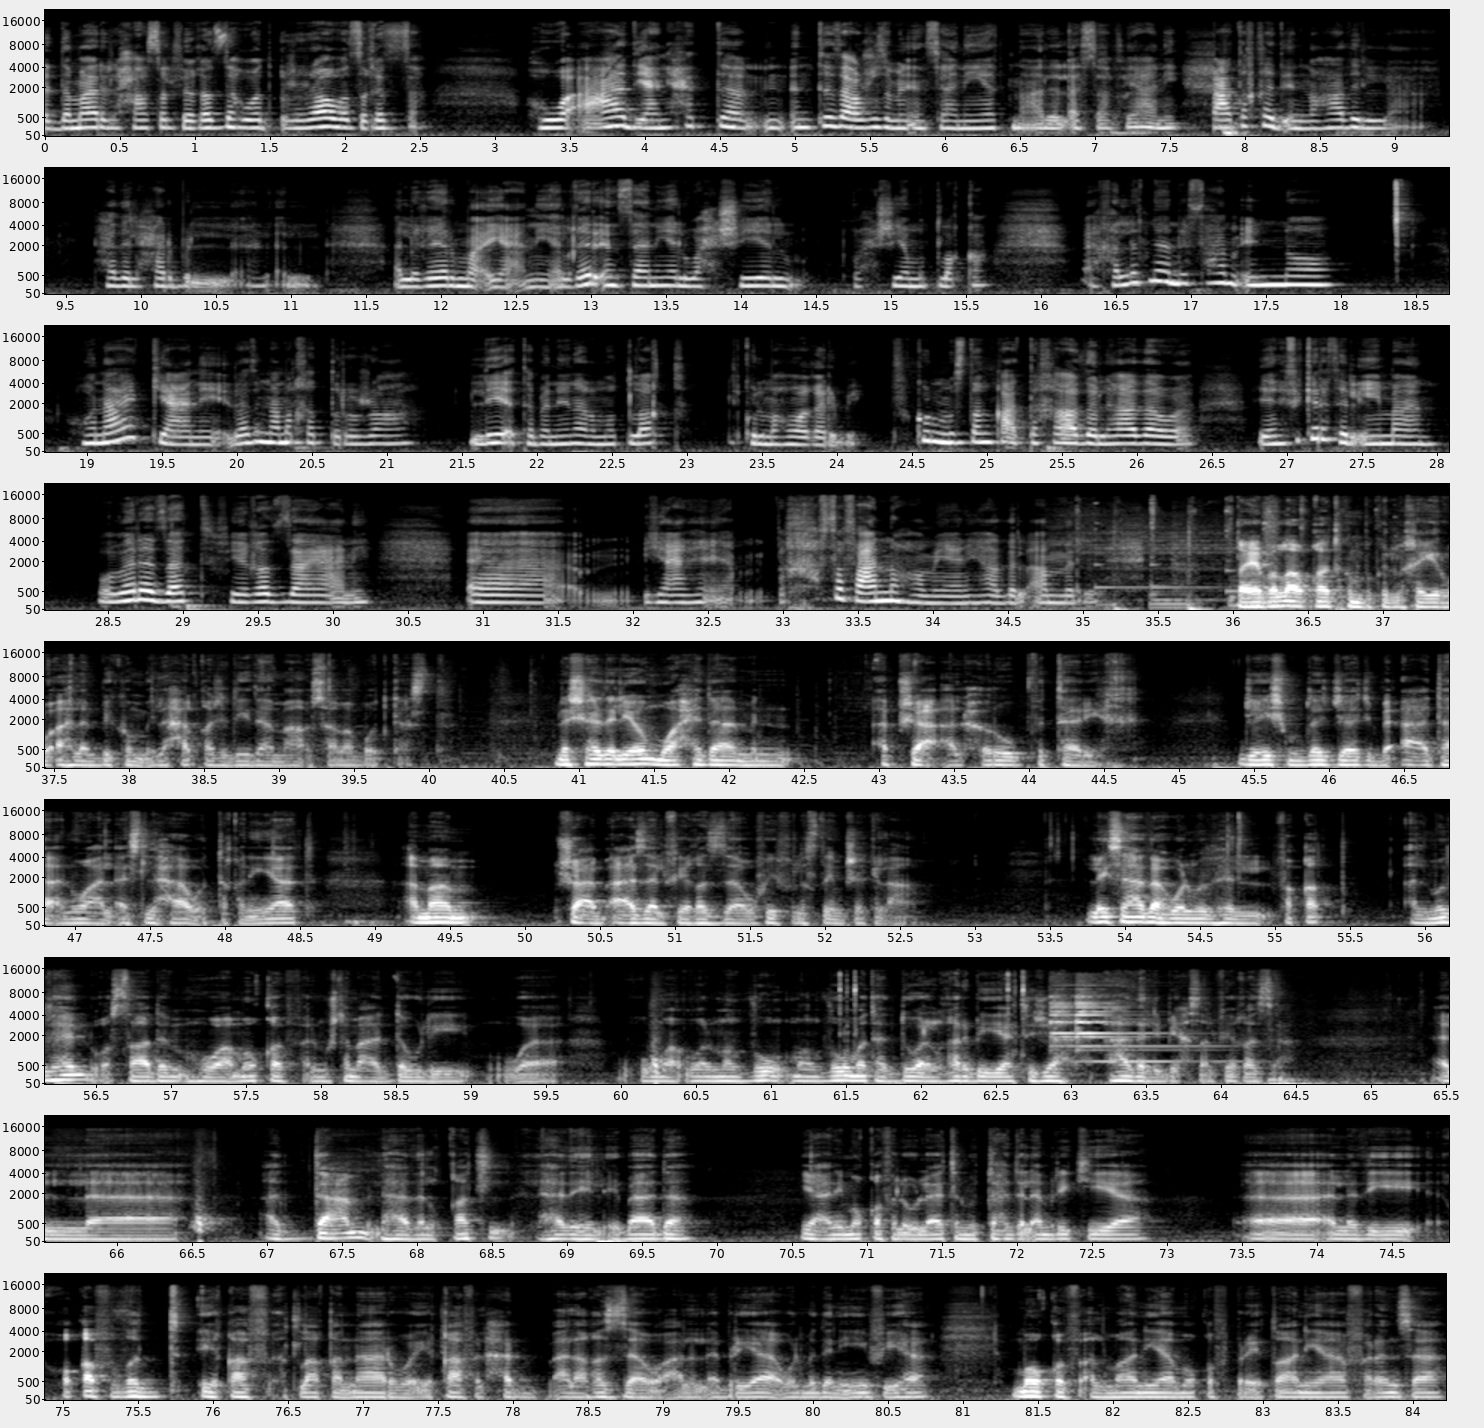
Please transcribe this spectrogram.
الدمار الحاصل في غزة هو راوز غزة. هو أعاد يعني حتى انتزع جزء من إنسانيتنا للأسف يعني. أعتقد إنه هذه هذه الحرب الغير يعني الغير إنسانية الوحشية الوحشية مطلقة. خلتنا نفهم إنه هناك يعني لازم نعمل خط رجعة لتبنينا المطلق لكل ما هو غربي. في كل مستنقع التخاذل هذا و يعني فكرة الإيمان. وبرزت في غزة يعني. آه يعني خفف عنهم يعني هذا الأمر. طيب الله أوقاتكم بكل خير وأهلا بكم إلى حلقة جديدة مع أسامة بودكاست. نشهد اليوم واحدة من أبشع الحروب في التاريخ. جيش مدجج بأعتى أنواع الأسلحة والتقنيات أمام شعب أعزل في غزة وفي فلسطين بشكل عام. ليس هذا هو المذهل فقط المذهل والصادم هو موقف المجتمع الدولي ومنظومة الدول الغربية تجاه هذا اللي بيحصل في غزة. الدعم لهذا القتل لهذه الإبادة يعني موقف الولايات المتحدة الأمريكية آه الذي وقف ضد إيقاف إطلاق النار وإيقاف الحرب على غزة وعلى الأبرياء والمدنيين فيها. موقف ألمانيا موقف بريطانيا فرنسا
